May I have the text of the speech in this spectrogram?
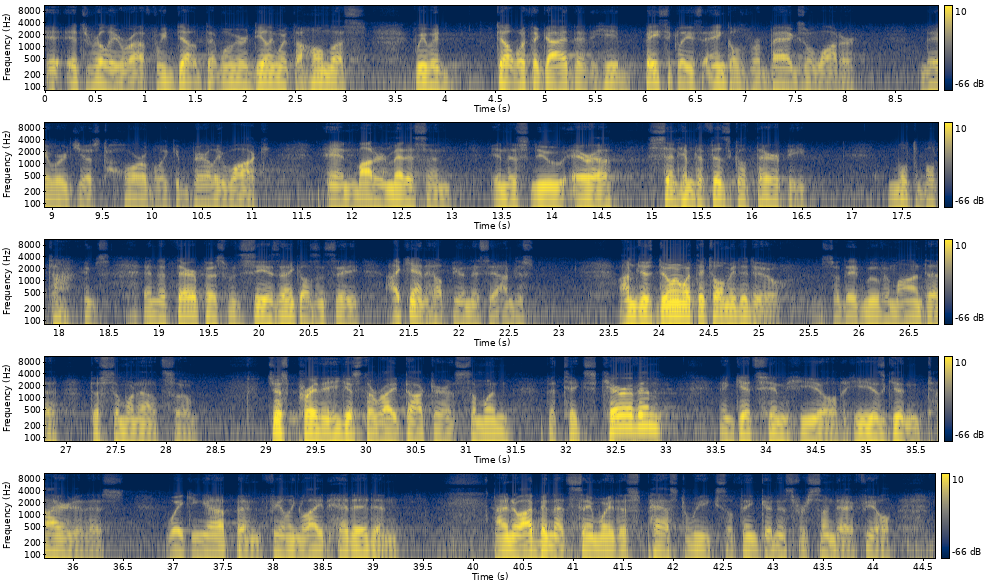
It, it's really rough. We dealt that when we were dealing with the homeless, we would dealt with a guy that he basically his ankles were bags of water. They were just horrible. He could barely walk. And modern medicine in this new era sent him to physical therapy multiple times. And the therapist would see his ankles and say, I can't help you. And they say, I'm just I'm just doing what they told me to do. So they'd move him on to, to someone else. So just pray that he gets the right doctor, someone that takes care of him and gets him healed. He is getting tired of this, waking up and feeling lightheaded. And I know I've been that same way this past week. So thank goodness for Sunday. I feel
